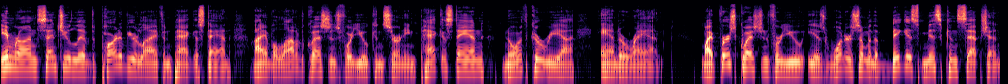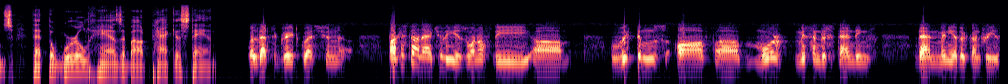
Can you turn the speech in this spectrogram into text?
Imran, since you lived part of your life in Pakistan, I have a lot of questions for you concerning Pakistan, North Korea, and Iran. My first question for you is What are some of the biggest misconceptions that the world has about Pakistan? Well, that's a great question. Pakistan actually is one of the um, victims of uh, more misunderstandings than many other countries.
